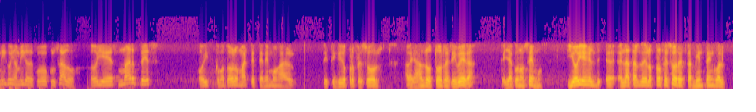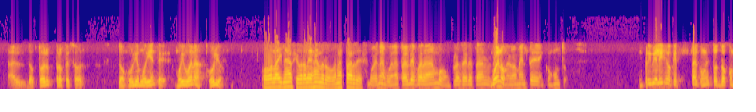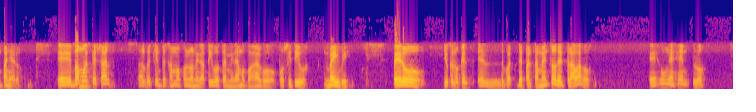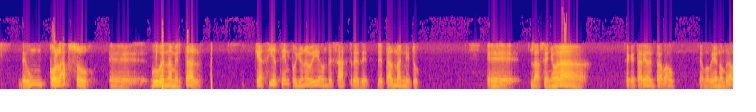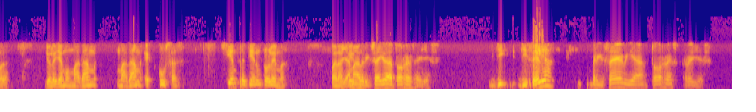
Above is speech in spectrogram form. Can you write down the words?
amigos y amigas de Fuego Cruzado. Hoy es martes. Hoy, como todos los martes, tenemos al distinguido profesor Alejandro Torres Rivera, que ya conocemos. Y hoy es el, eh, la tarde de los profesores. También tengo al, al doctor profesor, don Julio Muriente. Muy buenas, Julio. Hola Ignacio, hola Alejandro, buenas tardes. Buenas, buenas tardes para ambos. Un placer estar bueno, nuevamente en conjunto un privilegio que estar con estos dos compañeros. Eh, vamos a empezar, tal vez si empezamos con lo negativo, terminamos con algo positivo, maybe. Pero yo creo que el, Departamento del Trabajo es un ejemplo de un colapso eh, gubernamental que hacía tiempo yo no veía un desastre de, de tal magnitud. Eh, la señora secretaria del Trabajo, se me olvidó el nombre ahora, yo le llamo Madame, Madame Excusas, siempre tiene un problema para Se llama Briseida Torres Reyes. Giselia Briselia Torres Reyes.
